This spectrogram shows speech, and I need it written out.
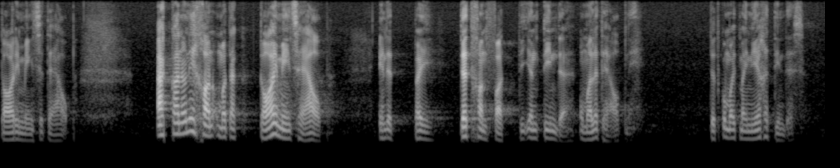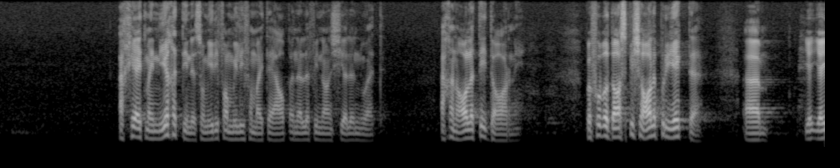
daardie mense te help ek kan nou nie gaan omdat ek daai mense help en dit by dit gaan vat die 1/10de om hulle te help nie. Dit kom uit my 19des. Ek gee uit my 19des om hierdie familie van my te help in hulle finansiële nood. Ek gaan haal dit nie daar nie. Byvoorbeeld daar spesiale projekte. Ehm um, jy jy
